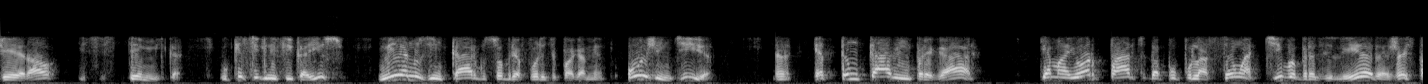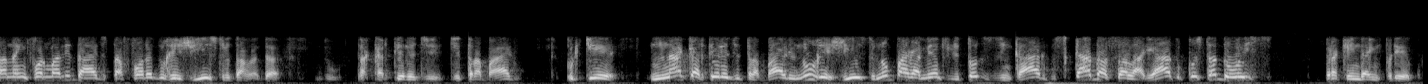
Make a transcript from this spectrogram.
geral e sistêmica. O que significa isso? Menos encargo sobre a folha de pagamento. Hoje em dia, né, é tão caro empregar que a maior parte da população ativa brasileira já está na informalidade, está fora do registro da, da, do, da carteira de, de trabalho, porque na carteira de trabalho, no registro, no pagamento de todos os encargos, cada assalariado custa dois para quem dá emprego.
